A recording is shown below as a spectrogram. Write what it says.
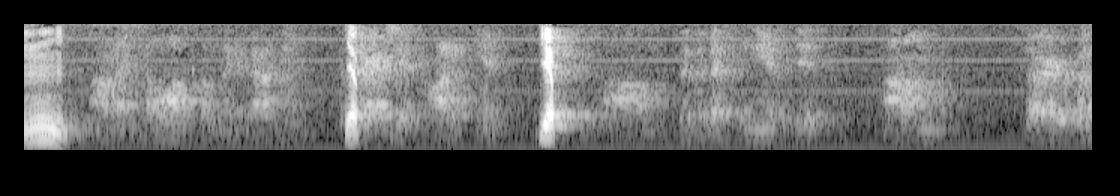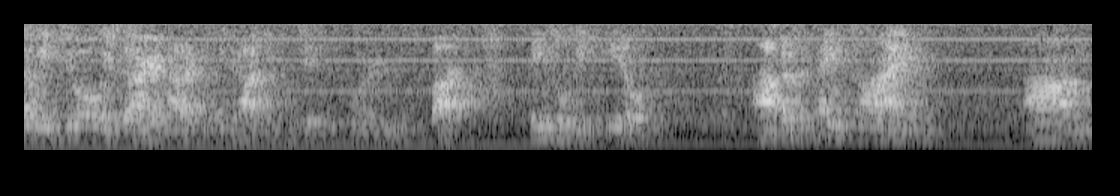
Mm. um, and tell us something about him. So Yep. they're actually a part of him. Yep. Um, they're the best thing he ever did. Um, so whether we do or we don't, I don't think we can argue from Jesus' wounds, but things will be healed. Uh, but at the same time, um,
